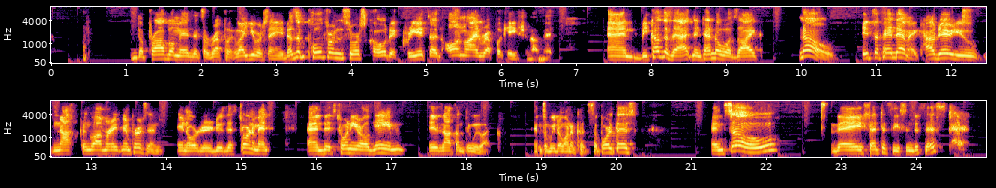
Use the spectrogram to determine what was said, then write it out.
the problem is it's a replica, like you were saying, it doesn't pull from the source code, it creates an online replication of it. And because of that, Nintendo was like, no, it's a pandemic. How dare you not conglomerate in person in order to do this tournament? And this 20 year old game is not something we like. And so we don't want to support this. And so they sent a cease and desist.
